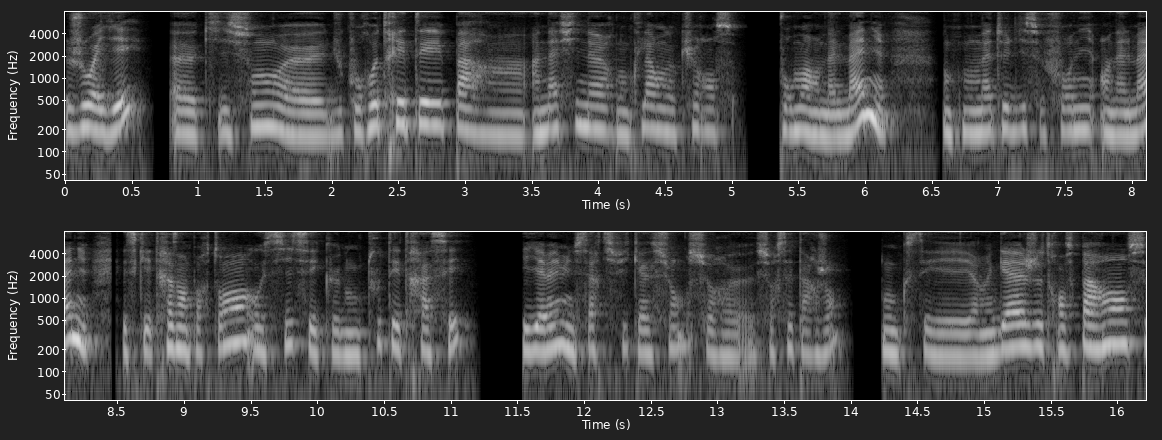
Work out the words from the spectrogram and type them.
joyés euh, qui sont euh, du coup retraités par un, affineur, donc là en l'occurrence pour moi en Allemagne. Donc mon atelier se fournit en Allemagne. Et ce qui est très important aussi, c'est que donc, tout est tracé. Et il y a même une certification sur, euh, sur cet argent. Donc c'est un gage de transparence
